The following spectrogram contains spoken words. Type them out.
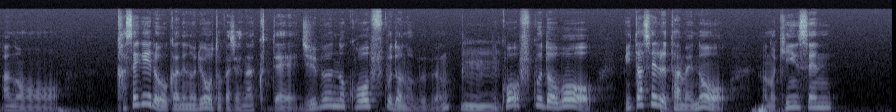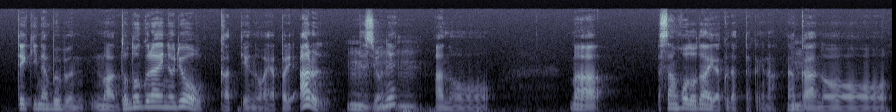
あの稼げるお金の量とかじゃなくて自分の幸福度の部分、うん。で幸福度を満たせるためのあの金銭的な部分、まあ、どのぐらいの量かっていうのはやっぱりあるんですよね。うんうんあのまあスタンフォード大学だったっけな。なんかあの、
